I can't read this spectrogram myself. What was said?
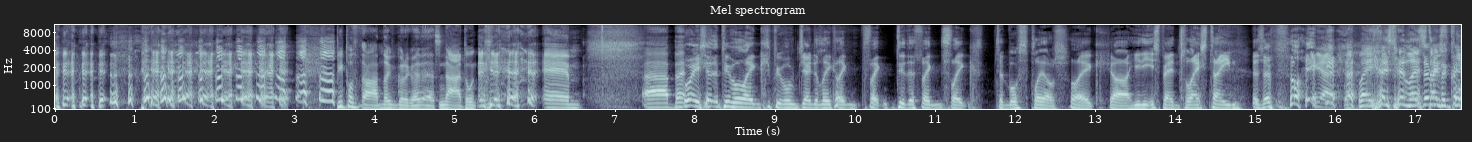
People, no, I'm not even going to go into this. nah, I don't. Um, uh, but What you said that people like people generally like like do the things like to most players like uh, you need to spend less time as if like yeah, like I spent less as if time he's in clothes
